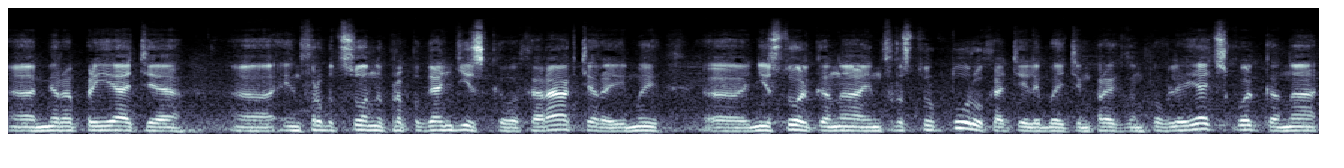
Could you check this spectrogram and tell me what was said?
э, мероприятие Э, информационно-пропагандистского характера, и мы э, не столько на инфраструктуру хотели бы этим проектом повлиять, сколько на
